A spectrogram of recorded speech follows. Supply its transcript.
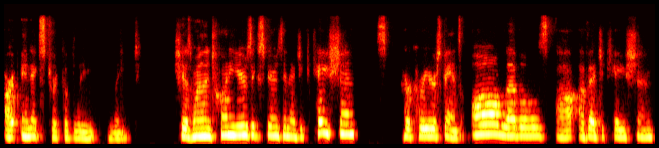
are inextricably linked. She has more than 20 years experience in education. Her career spans all levels uh, of education.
